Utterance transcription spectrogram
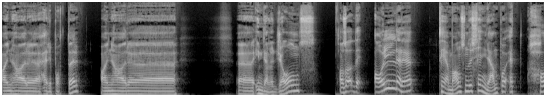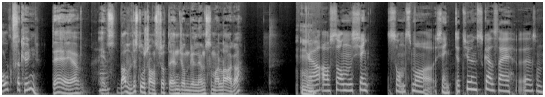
han har uh, Harry Potter, han har uh, Indiana Jones Altså, det, alle de temaene som du kjenner igjen på et halvt sekund, det er en veldig stor sjanse for at det er en John Williams som har laga. Ja, av sånn kjent, sånn småkjente tunes, skal jeg si. eh, Sånn,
